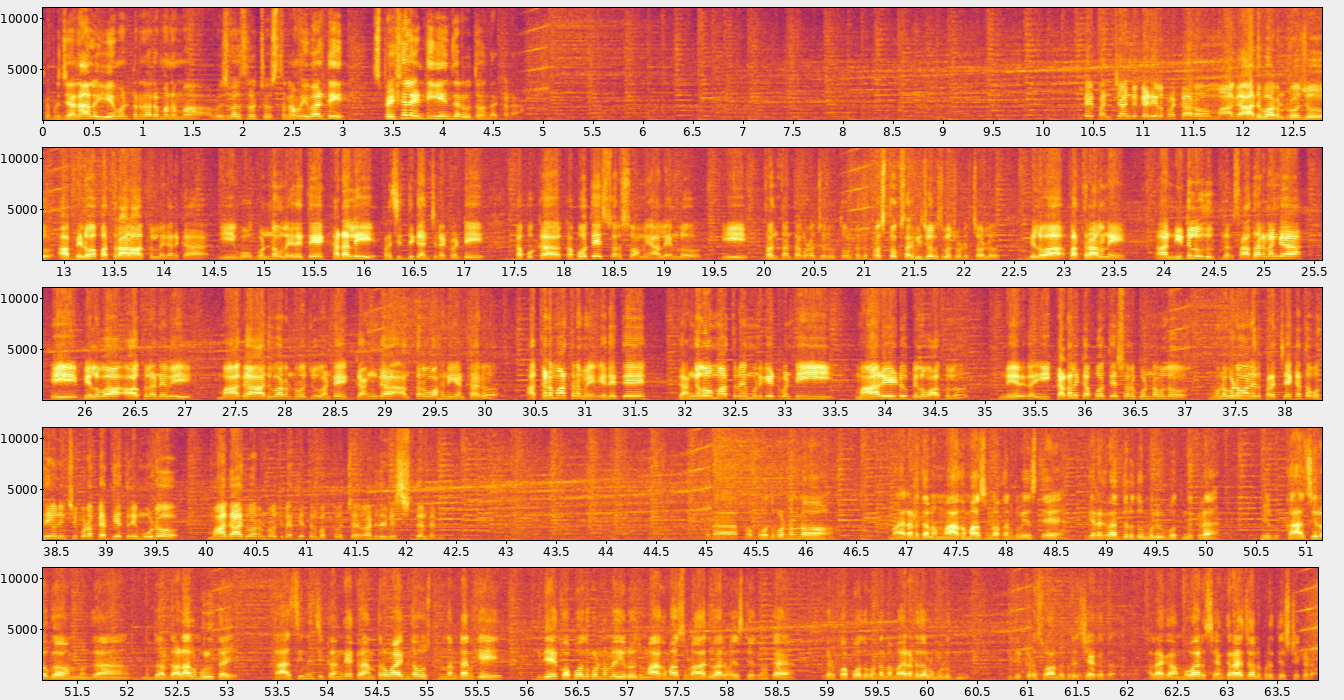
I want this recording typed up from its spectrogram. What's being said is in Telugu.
సో ఇప్పుడు జనాలు ఏమంటున్నారో మనం విజువల్స్లో చూస్తున్నాము. ఇవాళ స్పెషల్ ఏంటి? ఏం జరుగుతోంది అక్కడ? అంటే పంచాంగ గడియల ప్రకారం మాగ ఆదివారం రోజు ఆ బిలవ పత్రాల ఆకులను కనుక ఈ గుండంలో ఏదైతే కడలి ప్రసిద్ధిగాంచినటువంటి కపు క- కపోతేశ్వర స్వామి ఆలయంలో ఈ తంతంతా కూడా జరుగుతూ ఉంటుంది. ప్రస్తుతం ఒకసారి విజువల్స్లో చూడొచ్చు వాళ్ళు. బిలవ పత్రాలని నీటిలో వదులుతున్నారు. సాధారణంగా ఈ బిల్వ ఆకులు అనేవి మాఘ ఆదివారం రోజు అంటే గంగా అంతర్వాహిని అంటారు. అక్కడ మాత్రమే ఏదైతే గంగలో మాత్రమే మునిగేటువంటి ఈ మారేడు బిలవాకులు నేరుగా ఈ కడలి కపోతేశ్వర గుండంలో మునగడం అనేది ప్రత్యేకత. ఉదయం నుంచి కూడా పెద్ద ఎత్తున మూడో మాఘ ఆదివారం రోజు పెద్ద ఎత్తున భక్తులు వచ్చారు. అది విశిష్టత ఏంటండి ఇక్కడ కపోతకొండంలో మారేడుదలం మాఘమాసంలో కనుక వేస్తే గిరగరాద్రుతో మునిగిపోతుంది ఇక్కడ. మీకు కాశీలో దళాలు ములుగుతాయి కాశీ నుంచి గంగ ఇక్కడ అంతర్వాహికంగా వస్తుందనడానికి ఇదే కపోతకొండంలో ఈరోజు మాఘమాసంలో ఆదివారం వేస్తే కనుక ఇక్కడ కపోతకొండంలో మారేడుదలం ములుగుతుంది ఇది ఇక్కడ స్వామి ప్రత్యేకత. అలాగే అమ్మవారి శంకరాచార్య ప్రతిష్ఠ ఇక్కడ.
